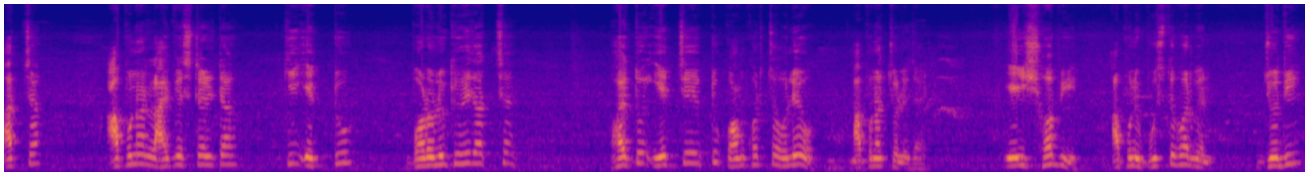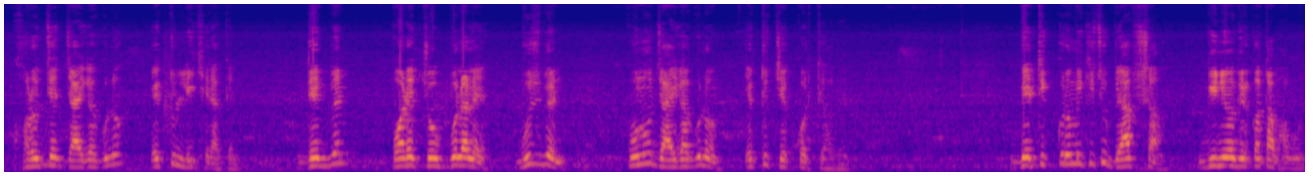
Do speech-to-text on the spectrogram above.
আচ্ছা আপনার লাইফস্টাইলটা কি একটু বড়লোকি হয়ে যাচ্ছে? হয়তো এর চেয়ে একটু কম খরচা হলেও আপনার চলে যায়। এই সবই আপনি বুঝতে পারবেন যদি খরচের জায়গাগুলো একটু লিখে রাখেন। দেখবেন পরে চোখ বোলালে বুঝবেন কোনো জায়গাগুলো একটু চেক করতে হবে। ব্যতিক্রমী কিছু ব্যবসা বিনিয়োগের কথা ভাবুন।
